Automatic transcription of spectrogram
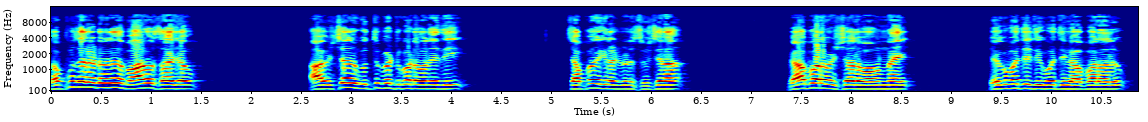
తప్పు జరగడం అనేది మానవ సహజం. ఆ విషయాన్ని గుర్తుపెట్టుకోవడం అనేది చెప్పదగినటువంటి సూచన. వ్యాపార విషయాలు బాగున్నాయి. ఎగుమతి దిగుమతి వ్యాపారాలు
